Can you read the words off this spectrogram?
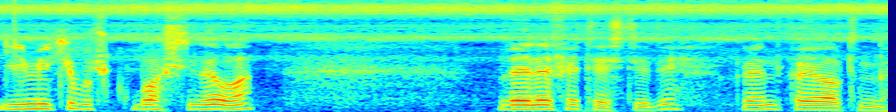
22.5 başlığı olan VLF testiydi. Granit kaya altında.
